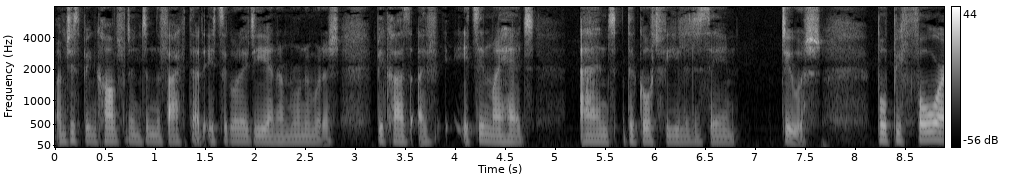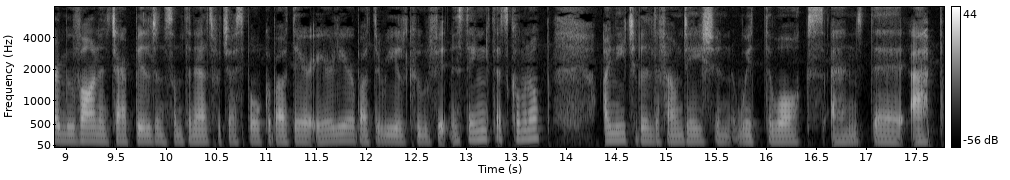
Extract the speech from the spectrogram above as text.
I'm just being confident in the fact that it's a good idea and I'm running with it because I've it's in my head and the gut feeling is saying, do it. But before I move on and start building something else, which I spoke about there earlier about the real cool fitness thing that's coming up, I need to build a foundation with the walks and the app.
